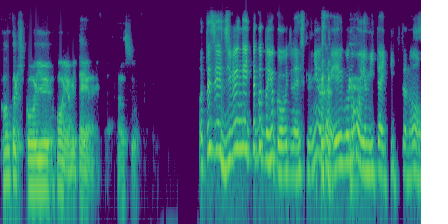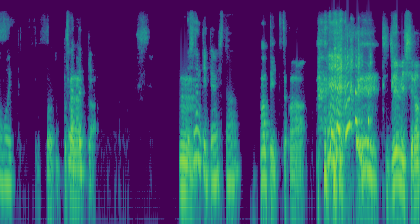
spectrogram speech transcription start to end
この時こういう本読みたいよね、みたいな話を。私は自分で言ったことよく覚えてないですけど、ニノさんが英語の本読みたいって言ってたのは覚えてそう、とかなん違ったっけ？か。うん。私なんて言ってました？なんて言ってたかな？準備しろっ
